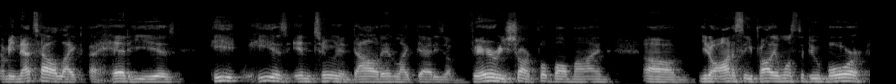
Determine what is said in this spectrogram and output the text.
I mean, that's how like ahead he is. He he is in tune and dialed in like that. He's a very sharp football mind. Um, you know, honestly, he probably wants to do more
